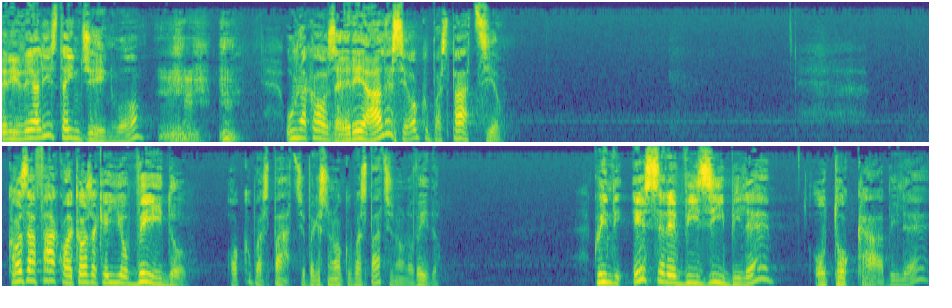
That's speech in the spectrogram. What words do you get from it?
Per il realista ingenuo una cosa è reale se occupa spazio. Cosa fa qualcosa che io vedo? Occupa spazio, perché se non occupa spazio non lo vedo. Quindi essere visibile o toccabile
